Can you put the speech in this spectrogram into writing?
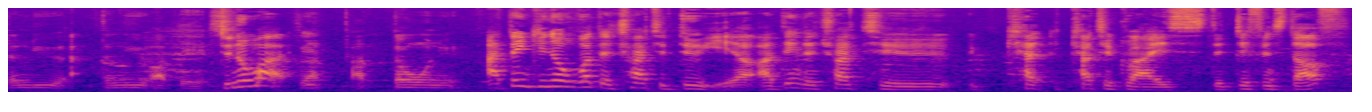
the new the new updates. Do you know what? I, I don't want to. I think you know what they try to do. Yeah, I think they try to ca- categorize the different stuff,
